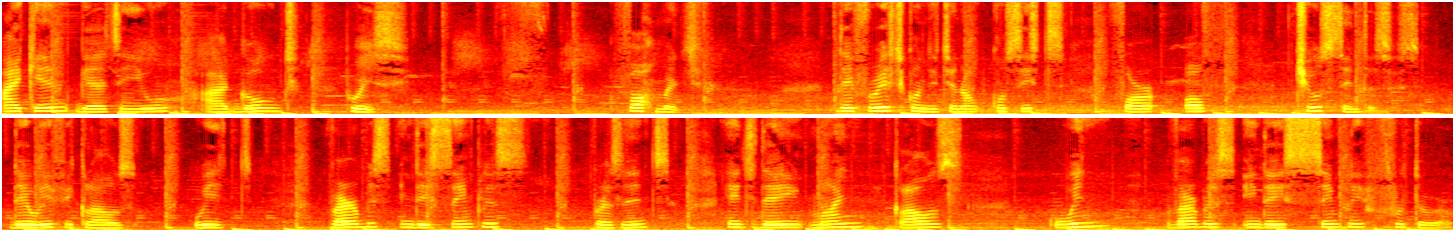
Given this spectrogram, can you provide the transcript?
I can get you a gold price. Format The first conditional consists for of two sentences. The with clause with verbs in the simplest present and the main clause with verbs in the simple future.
